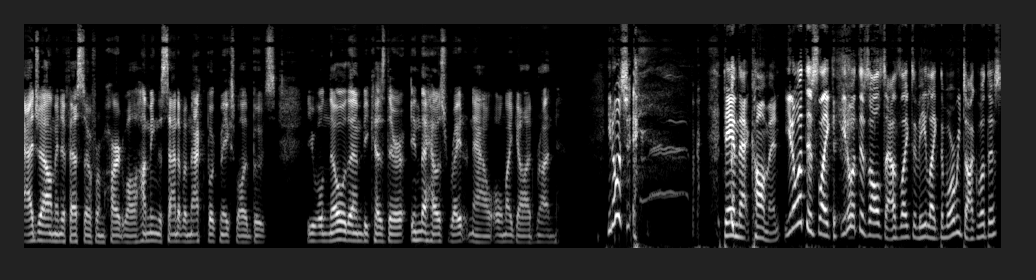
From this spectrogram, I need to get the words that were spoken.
Agile Manifesto from heart while humming the sound of a MacBook makes while it boots. You will know them because they're in the house right now. Oh my god, run. You know what's Damn that comment. You know what this like you know what this all sounds like to me? Like the more we talk about this,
